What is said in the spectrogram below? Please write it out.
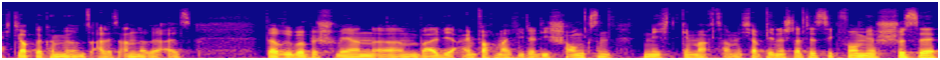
ich glaube, da können wir uns alles andere als darüber beschweren, ähm, weil wir einfach mal wieder die Chancen nicht gemacht haben. Ich habe hier eine Statistik vor mir. Schüsse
